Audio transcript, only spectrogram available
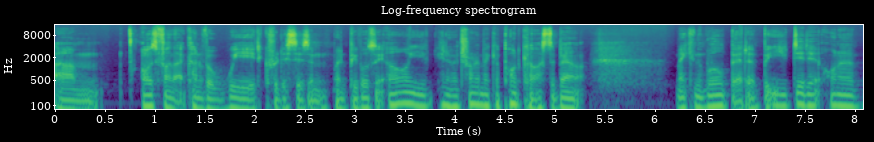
Um, I always find that kind of a weird criticism when people say, "Oh, you you know, trying to make a podcast about making the world better, but you did it on a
